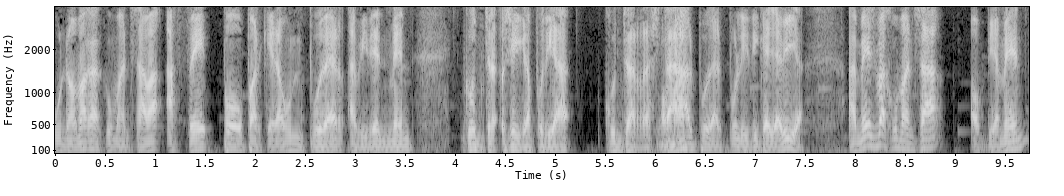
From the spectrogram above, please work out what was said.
un home que començava a fer por perquè era un poder, evidentment, contra... o sigui, que podia contrarrestar Home. el poder polític que hi havia. A més, va començar, òbviament,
